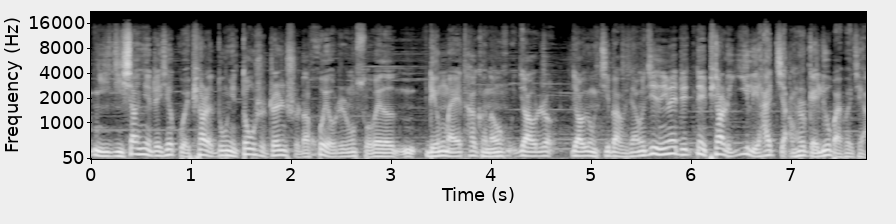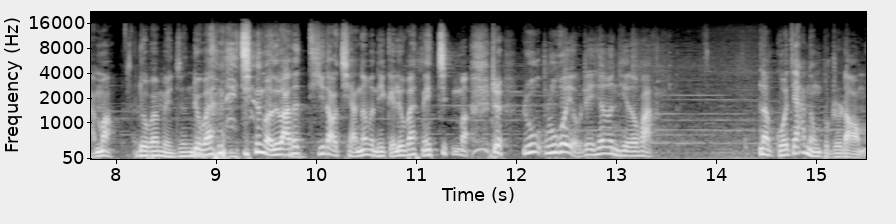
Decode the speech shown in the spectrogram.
你你相信这些鬼片里的东西都是真实的，会有这种所谓的嗯灵媒，他可能要扔要用几百块钱。我记得因为这那片里伊里还讲的是给六百块钱嘛，六百美金呢，六百美金嘛，对吧？他提到钱的问题，给六百美金嘛。这如如果有这些问题的话，那国家能不知道吗？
